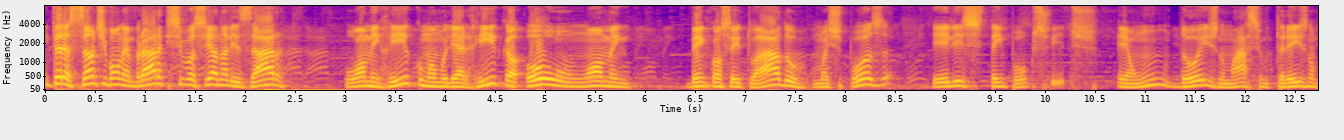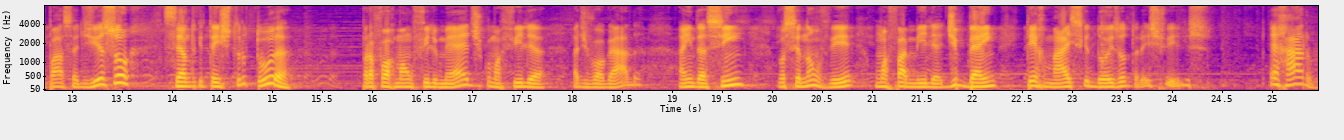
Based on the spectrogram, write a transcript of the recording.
Interessante e bom lembrar que se você analisar o homem rico, uma mulher rica ou um homem bem conceituado, uma esposa, eles têm poucos filhos. É um, dois, no máximo três, não passa disso, sendo que tem estrutura para formar um filho médico, uma filha advogada. Ainda assim, você não vê uma família de bem ter mais que dois ou três filhos. É raro.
